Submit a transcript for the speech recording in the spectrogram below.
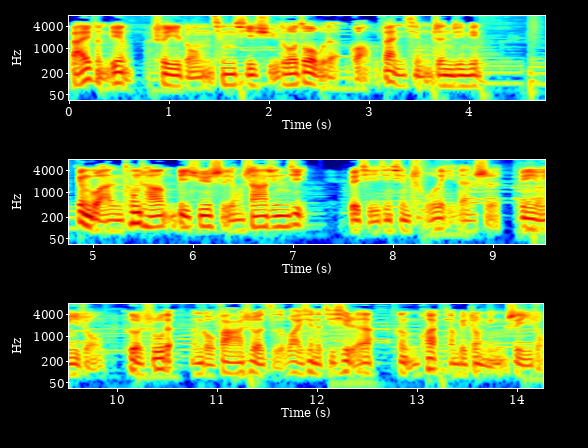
白粉病是一种侵袭许多作物的广泛性真菌病，尽管通常必须使用杀菌剂对其进行处理，但是运用一种特殊的能够发射紫外线的机器人啊，很快将被证明是一种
